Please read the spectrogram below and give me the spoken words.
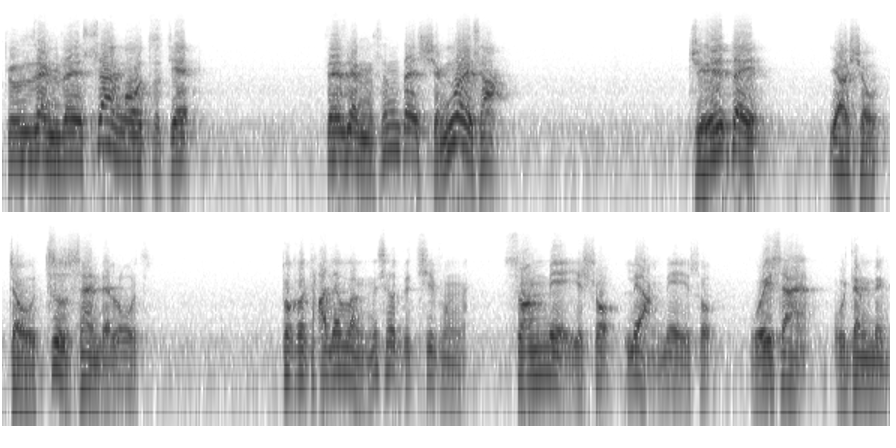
就是人在善恶之间，在人生的行为上，绝对要修走至善的路子。不过他的文学的气氛啊，双面一说，两面一说，为善无正命，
